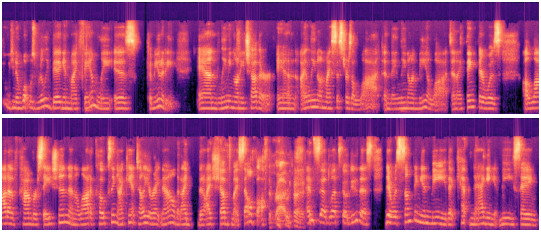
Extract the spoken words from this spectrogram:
you know, what was really big in my family is community and leaning on each other. And I lean on my sisters a lot and they lean on me a lot. And I think there was, a lot of conversation and a lot of coaxing. I can't tell you right now that I that I shoved myself off the rug right. and said, "Let's go do this." There was something in me that kept nagging at me saying,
